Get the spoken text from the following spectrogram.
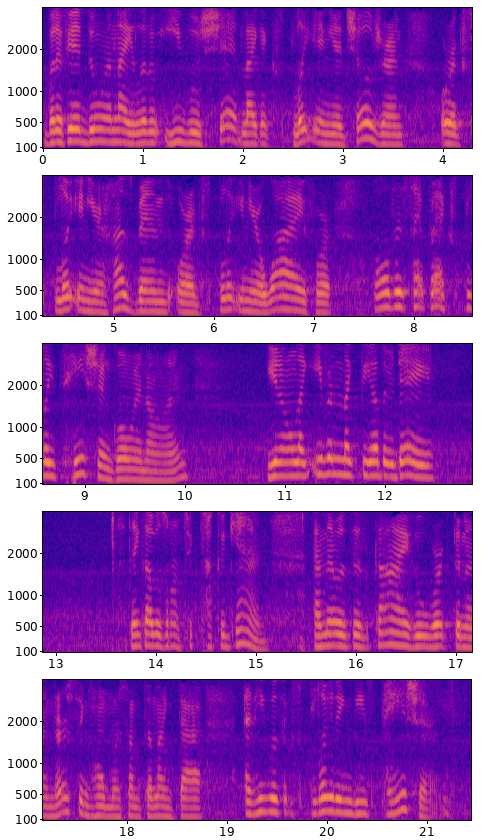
But if you're doing like little evil shit, like exploiting your children or exploiting your husband or exploiting your wife or all this type of exploitation going on, you know, like even like the other day, think I was on TikTok again, and there was this guy who worked in a nursing home or something like that, and he was exploiting these patients.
